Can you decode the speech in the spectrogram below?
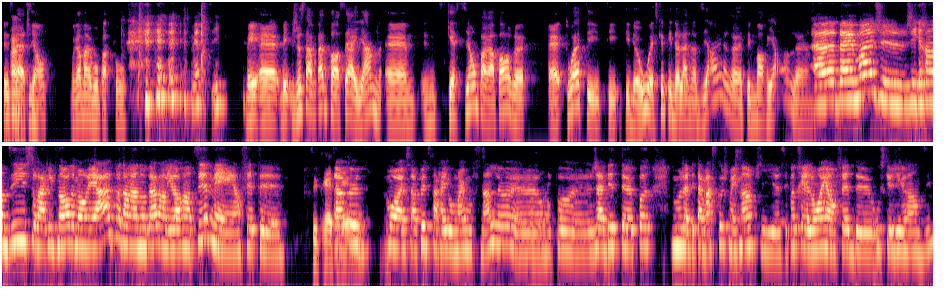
Félicitations. Ah, Vraiment un beau parcours. Merci. Euh, mais, juste avant de passer à Yann, euh, une petite question par rapport. Euh, toi, tu es, de où? Est-ce que tu es de la Nodière? tu es de Montréal? ben moi, j'ai grandi sur la rive nord de Montréal, pas dans la Nodière, dans les Laurentides, mais en fait. c'est très, très. Un peu, ouais, c'est un peu du pareil au même au final. Là. on n'est pas. j'habite pas. Moi, j'habite à Mascouche maintenant, puis c'est pas très loin en fait de où ce que j'ai grandi.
